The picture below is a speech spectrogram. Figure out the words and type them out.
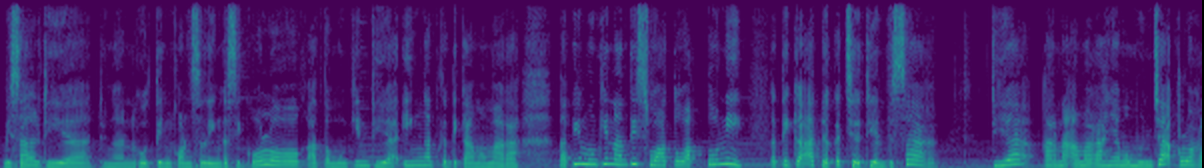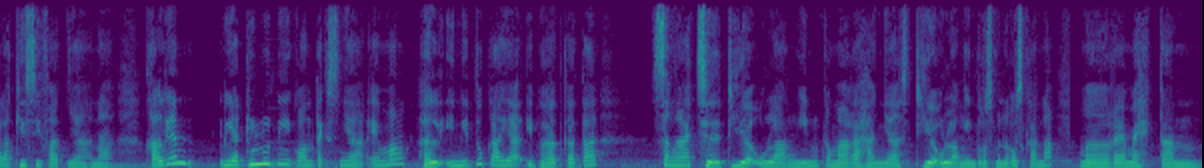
misal dia dengan rutin konseling ke psikolog atau mungkin dia ingat ketika memarah. Tapi mungkin nanti suatu waktu nih ketika ada kejadian besar dia karena amarahnya memuncak keluar lagi sifatnya. Nah, kalian lihat dulu nih konteksnya. Emang hal ini tuh kayak ibarat kata sengaja dia ulangin kemarahannya, dia ulangin terus-menerus karena meremehkan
